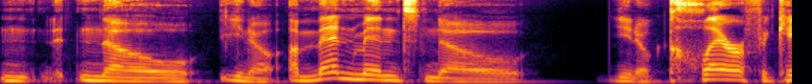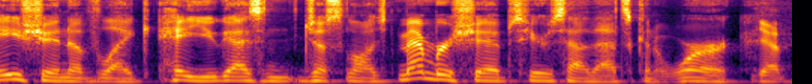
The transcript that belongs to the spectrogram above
n- no, you know, amendment, no, you know, clarification of like, "Hey, you guys just launched memberships, here's how that's going to work." Yep.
